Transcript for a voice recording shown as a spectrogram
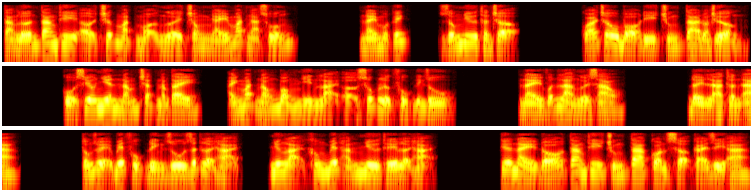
Tàng lớn tăng thi ở trước mặt mọi người trong nháy mắt ngã xuống. Này một kích, giống như thần trợ. Quá trâu bỏ đi chúng ta đoàn trưởng. Cổ siêu nhiên nắm chặt nắm tay, ánh mắt nóng bỏng nhìn lại ở xúc lực Phục Đình Du. Này vẫn là người sao? Đây là thần A. Tống Duệ biết Phục Đình Du rất lợi hại, nhưng lại không biết hắn như thế lợi hại. Kia này đó tang thi chúng ta còn sợ cái gì a?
